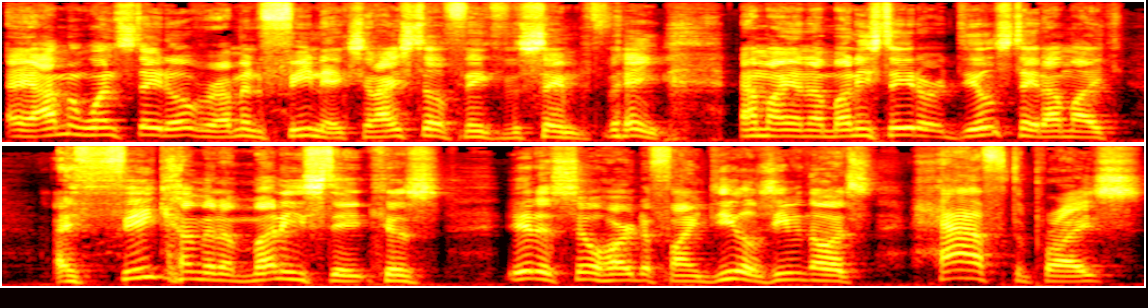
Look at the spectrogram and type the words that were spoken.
Hey, I'm in one state over. I'm in Phoenix, and I still think the same thing. Am I in a money state or a deal state? I'm like, I think I'm in a money state because it is so hard to find deals, even though it's half the price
